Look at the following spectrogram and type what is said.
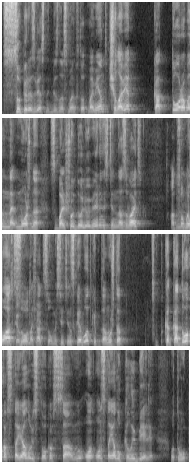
суперизвестный бизнесмен в тот момент, человек, которого можно с большой долей уверенности назвать отцом, ну, отцом, водки. отцом осетинской водки, потому что Кадохов стоял у истоков, ну, он, он стоял у колыбели, вот у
